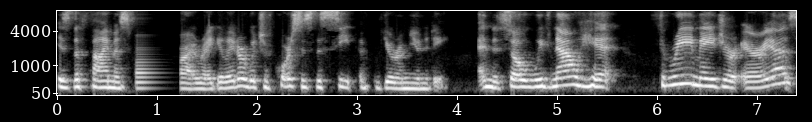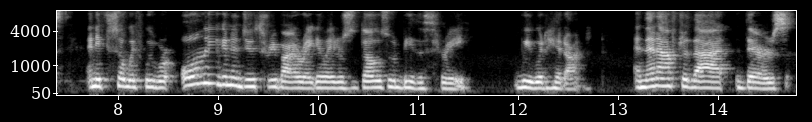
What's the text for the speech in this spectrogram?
is the thymus bioregulator, which of course is the seat of your immunity. And so we've now hit three major areas. And if so, if we were only going to do three bioregulators, those would be the three we would hit on. And then after that, there's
